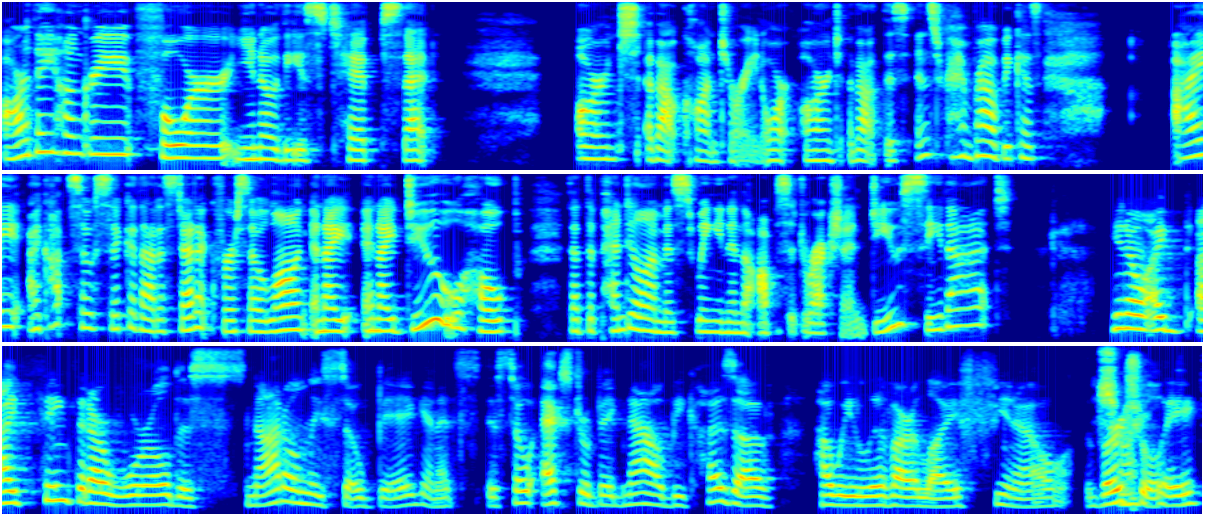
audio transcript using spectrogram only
are they hungry for, you know, these tips that aren't about contouring or aren't about this Instagram brow because I I got so sick of that aesthetic for so long and I and I do hope that the pendulum is swinging in the opposite direction. Do you see that? You know, I I think that our world is not only so big and it's is so extra big now because of how we live our life, you know, virtually.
